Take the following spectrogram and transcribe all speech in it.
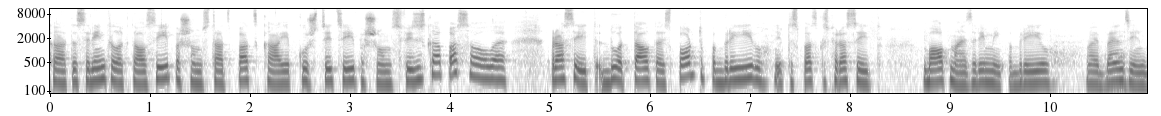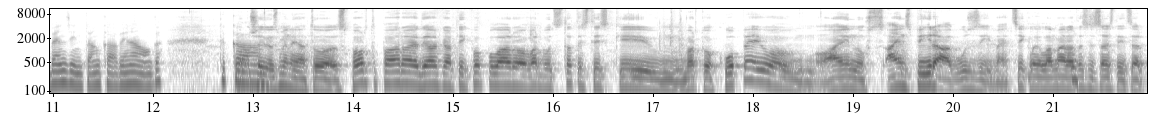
ka tas ir intelektuāls īpašums, tāds pats kā jebkurš cits īpašums fiziskā pasaulē. Prasīt, dot tautai sportu pa brīvu, ir tas pats, kas prasīt baltmaizi Rimī pa brīvu vai benzīna, benzīna tankā vienalga. Kā... Šeit jūs minējāt to sporta pārraidi, ārkārtīgi populāro. Varbūt statistiski var to kopējo ainu, ainu pīrāgu uzzīmēt. Cik lielā mērā tas ir saistīts ar,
